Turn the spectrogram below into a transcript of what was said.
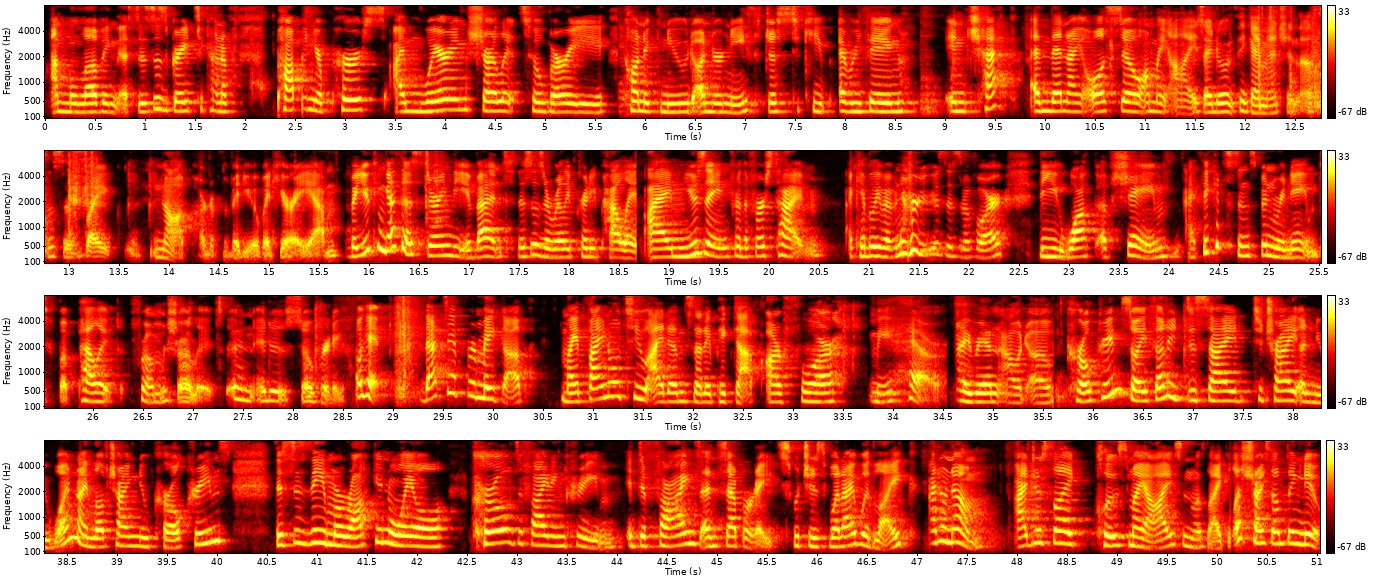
I'm loving this. This is great to kind of pop in your purse. I'm wearing Charlotte Tilbury Iconic Nude underneath just to keep everything in check. And then I also, on my eyes, I don't think I mentioned this. This is like not part of the video, but here I am. But you can get this during the event. This is a really pretty palette I'm using for the first time I can't believe I've never used this before. The Walk of Shame. I think it's since been renamed, but palette from Charlotte, and it is so pretty. Okay, that's it for makeup. My final two items that I picked up are for my hair. I ran out of curl cream, so I thought I'd decide to try a new one. I love trying new curl creams. This is the Moroccanoil Curl Defining Cream. It defines and separates, which is what I would like. I don't know. I just like closed my eyes and was like, let's try something new.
